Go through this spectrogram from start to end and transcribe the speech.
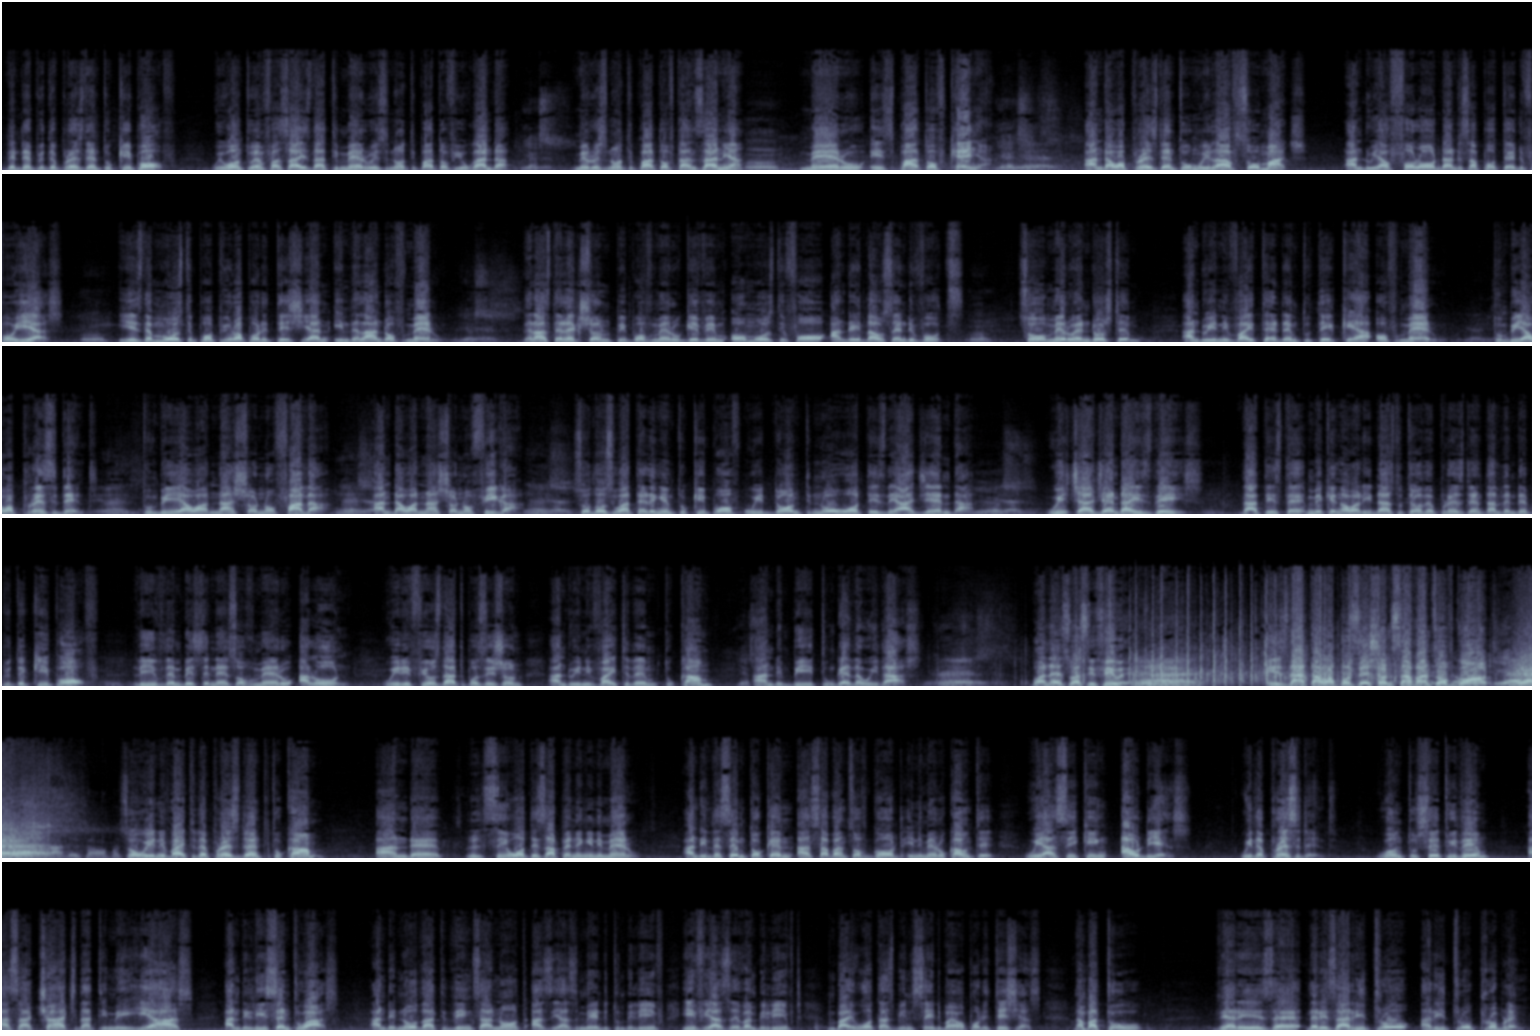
the deputy president to keep off. We want to emphasize that Meru is not part of Uganda. Yes. Meru is not part of Tanzania. Mm. Meru is part of Kenya. Yes. And our president, whom we love so much, and we have followed and supported for years, mm. he is the most popular politician in the land of Meru. Yes. The last election, people of Meru gave him almost 400,000 votes. Mm. So Meru endorsed him, and we invited them to take care of Meru, to be our president, to be our national father, and our national figure. So those who are telling him to keep off, we don't know what is the agenda. Which agenda is this? That is making our leaders to tell the president and the deputy keep off. Leave the business of Meru alone. We refuse that position and we invite them to come and be together with us. Bwana Yesu asifiwe. Is that our position, servants of God? Yes. So we invite the president to come and uh, we'll see what is happening in Imeru. And in the same token, as servants of God in Imeru County, we are seeking audience with the president. We want to sit with him as a church that he may hear us and listen to us and they know that things are not as he has made to believe, if he has ever believed, by what has been said by our politicians. Number two, there is a, there is a retro a retro problem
